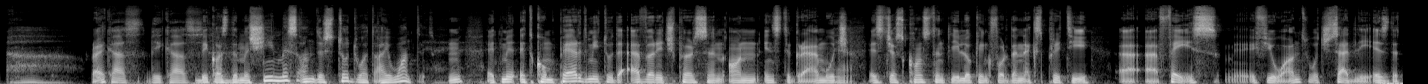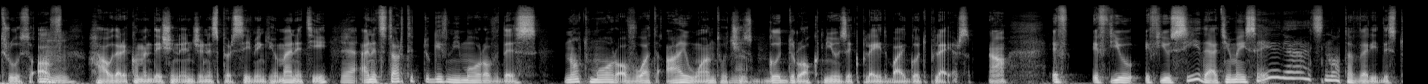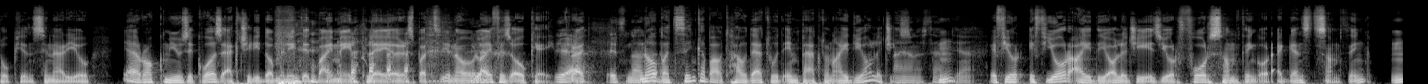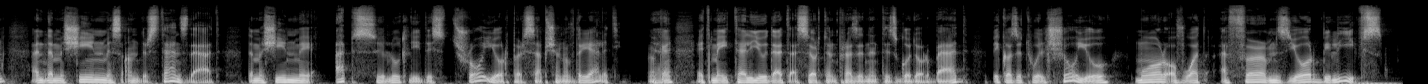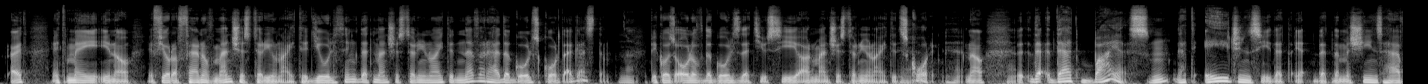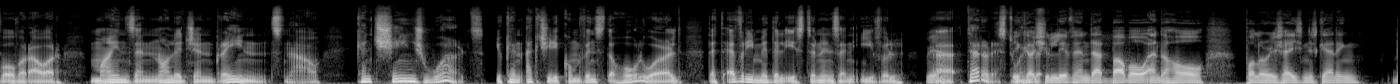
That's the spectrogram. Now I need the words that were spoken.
right? Because, because because the machine misunderstood what I wanted. hmm? It it compared me to the average person on Instagram, which Yeah. is just constantly looking for the next pretty uh, uh, face, if you want, which sadly is the truth of how the recommendation engine is perceiving humanity. Yeah. And it started to give me more of this, not more of what I want, which is good rock music played by good players. Now, if if you if you see that, you may say, yeah, it's not a very dystopian scenario. Yeah, rock music was actually dominated by male players, but you know, life is okay, Yeah, right? it's not No, that- but think about how that would impact on ideologies. I understand, hmm? yeah. If your if your ideology is you're for something or against something, hmm, and the machine misunderstands that, the machine may absolutely destroy your perception of the reality. Okay, it may tell you that a certain president is good or bad because it will show you more of what affirms your beliefs. Right? It may, you know, if you're a fan of Manchester United, you will think that Manchester United never had a goal scored against them because all of the goals that you see are Manchester United scoring. Now, th- that bias, hmm, that agency that that the machines have over our minds and knowledge and brains now can change worlds. You can actually convince the whole world that every Middle Eastern is an evil Yeah. uh, terrorist. because the- you live in that bubble and the whole polarization is getting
